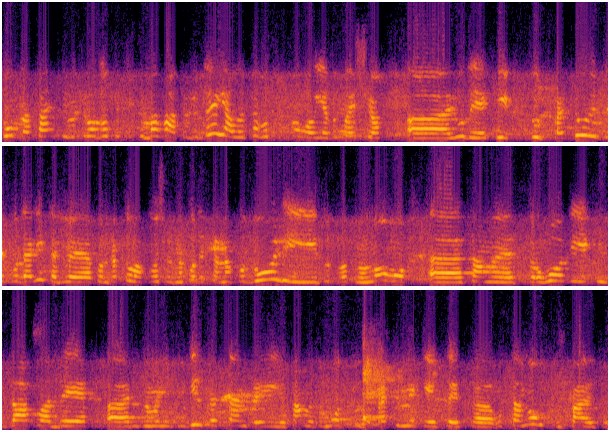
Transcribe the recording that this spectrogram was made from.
тут на станції метро досить багато людей, але це в основному я думаю, що е, люди, які тут працюють неподалік, адже контрактова площа знаходиться на Подолі, і тут в основному е, саме торгові якісь заклади, е, різноманітні бізнес-центри, і саме тому тут працівники цих е, установ спускаються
